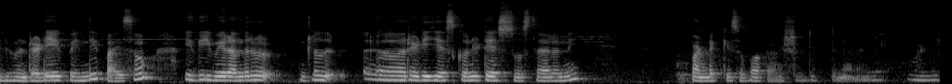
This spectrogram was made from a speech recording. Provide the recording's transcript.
ఇదిగోండి రెడీ అయిపోయింది పాయసం. ఇది మీరందరూ ఇంట్లో రెడీ చేసుకొని టేస్ట్ చూస్తారని పండక్కి శుభాకాంక్షలు చెప్తున్నానండి. మళ్ళీ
